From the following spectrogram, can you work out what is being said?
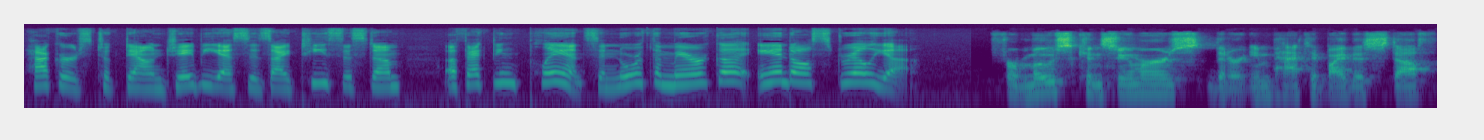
Hackers took down JBS's IT system, affecting plants in North America and Australia. For most consumers that are impacted by this stuff,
